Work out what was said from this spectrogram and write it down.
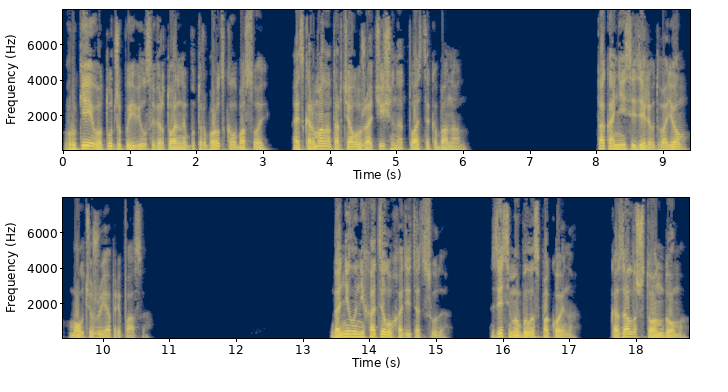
В руке его тут же появился виртуальный бутерброд с колбасой, а из кармана торчал уже очищенный от пластика банан. Так они сидели вдвоем, молча жуя припасы. Данила не хотел уходить отсюда. Здесь ему было спокойно. Казалось, что он дома.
